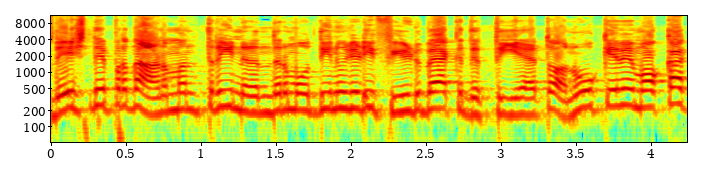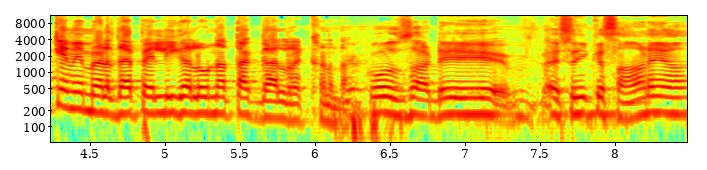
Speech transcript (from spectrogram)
ਦੇਸ਼ ਦੇ ਪ੍ਰਧਾਨ ਮੰਤਰੀ ਨਰਿੰਦਰ ਮੋਦੀ ਨੂੰ ਜਿਹੜੀ ਫੀਡਬੈਕ ਦਿੱਤੀ ਹੈ ਤੁਹਾਨੂੰ ਉਹ ਕਿਵੇਂ ਮੌਕਾ ਕਿਵੇਂ ਮਿਲਦਾ ਹੈ ਪਹਿਲੀ ਗੱਲ ਉਹਨਾਂ ਤੱਕ ਗੱਲ ਰੱਖਣ ਦਾ? ਦੇਖੋ ਸਾਡੇ ਅਸੀਂ ਕਿਸਾਨ ਆ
